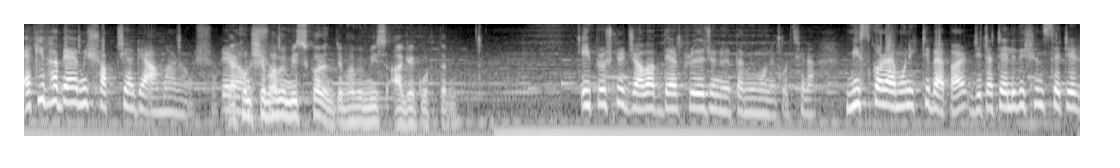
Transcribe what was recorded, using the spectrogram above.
একইভাবে আমি সবচেয়ে আগে আমার অংশ। এখন সেভাবে মিস করেন যেভাবে মিস আগে করতেন। এই প্রশ্নের জবাব দেওয়ার প্রয়োজনীয়তা আমি মনে করছি না। মিস করা এমন একটি ব্যাপার যেটা টেলিভিশন সেটের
